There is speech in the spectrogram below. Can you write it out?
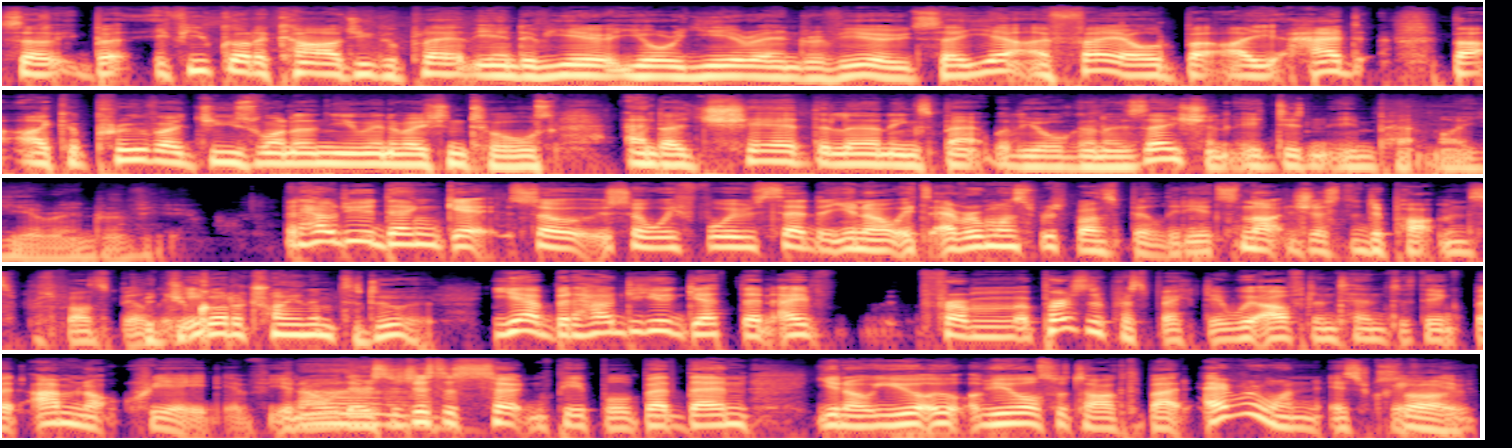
so, but if you've got a card you could play at the end of year at your year end review, say, yeah, I failed, but I had, but I could prove I'd used one of the new innovation tools and I'd shared the learnings back with the organisation. It didn't impact my year end review. But how do you then get so? So if we've said that you know it's everyone's responsibility, it's not just the department's responsibility. But you've got to train them to do it. Yeah, but how do you get then? I, from a personal perspective, we often tend to think, but I'm not creative. You know, Ah. there's just a certain people. But then, you know, you you also talked about everyone is creative.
